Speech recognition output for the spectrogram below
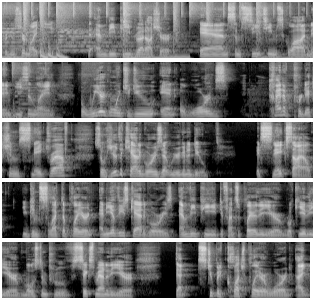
producer Mikey, the MVP Brett Usher, and some C team squad named Ethan Lane. But we are going to do an awards kind of prediction snake draft. So here are the categories that we are going to do. It's snake style. You can select a player in any of these categories MVP, Defensive Player of the Year, Rookie of the Year, Most Improved, Sixth Man of the Year, that stupid Clutch Player Award. I,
